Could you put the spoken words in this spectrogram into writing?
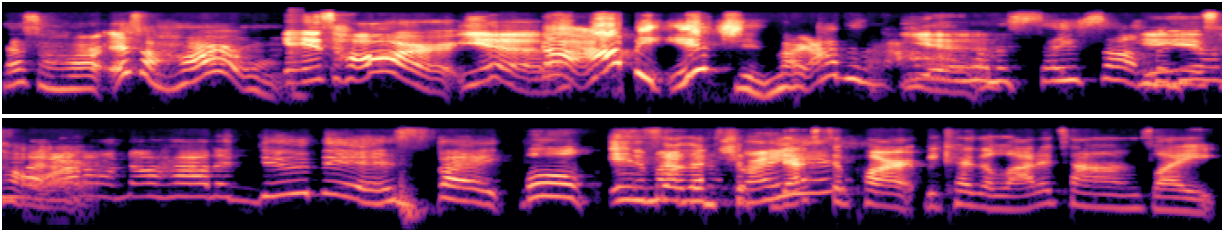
That's a hard, it's a hard one. It's hard, yeah. No, I'll be itching. Like I'll be like, I yeah. want to say something. It is hard. Like, I don't know how to do this. Like, well, and so that's the, that's the part because a lot of times, like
